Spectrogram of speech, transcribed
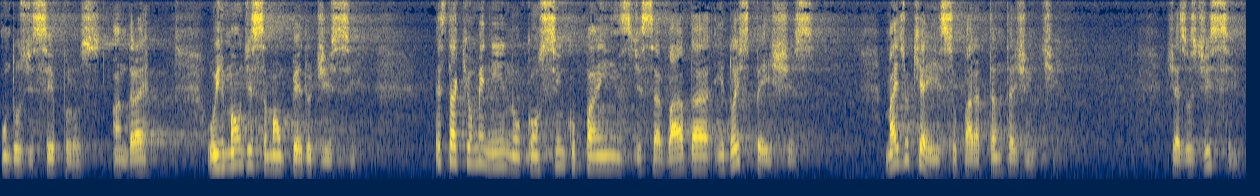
Um dos discípulos, André, o irmão de Simão Pedro, disse: Está aqui um menino com cinco pães de cevada e dois peixes. Mas o que é isso para tanta gente? Jesus disse:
